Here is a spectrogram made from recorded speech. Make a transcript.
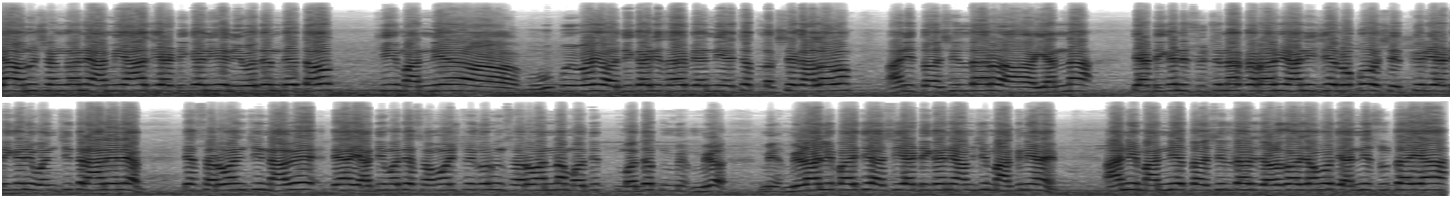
त्या अनुषंगाने आम्ही आज या ठिकाणी हे निवेदन देत आहोत. की माननीय उपविभागीय अधिकारी साहेब यांनी याच्यात लक्ष घालावं आणि तहसीलदार यांना त्या ठिकाणी सूचना करावी आणि जे लोक शेतकरी या ठिकाणी वंचित राहिलेले आहेत त्या सर्वांची नावे त्या यादीमध्ये समाविष्ट करून सर्वांना मदत मदत मि- मिळ- मि- मिळाली पाहिजे अशी या ठिकाणी आमची मागणी आहे. आणि माननीय तहसीलदार जळगाव जामोद यांनी सुद्धा या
